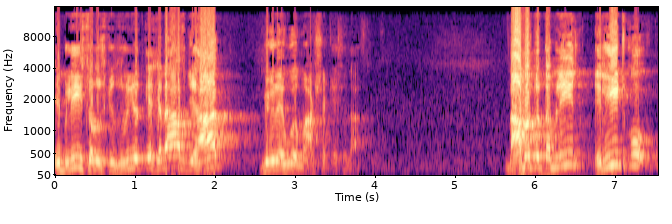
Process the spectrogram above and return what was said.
ابلیس اور اس کی ضروریت کے خلاف، جہاد بگڑے ہوئے معاشرے کے خلاف۔ دعوت و تبلیغ ایلیٹ کو،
